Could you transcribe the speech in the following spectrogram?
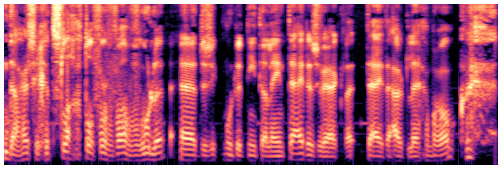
daar zich het slachtoffer van voelen. Uh, dus ik moet het niet alleen tijdens werktijd uitleggen. Maar ook,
